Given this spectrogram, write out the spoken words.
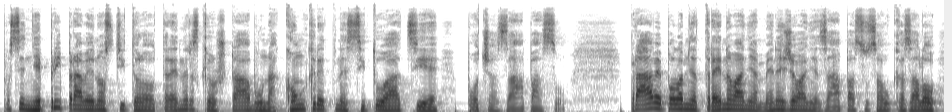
proste nepripravenosti toho trénerského štábu na konkrétne situácie počas zápasu. Práve podľa mňa trénovanie a manažovanie zápasu sa ukázalo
